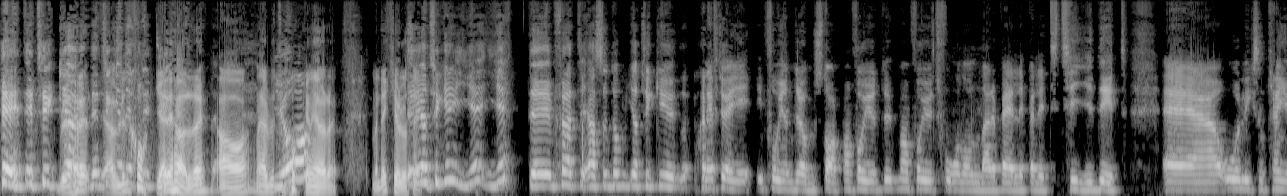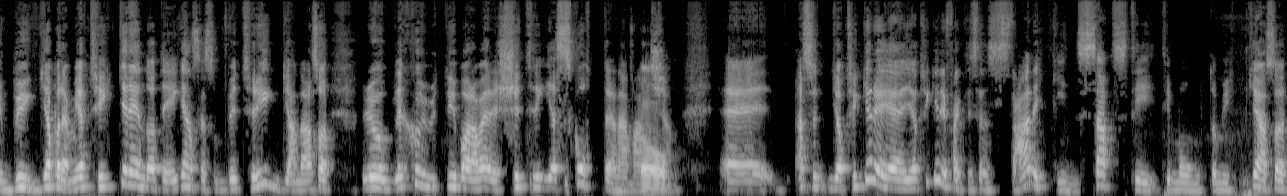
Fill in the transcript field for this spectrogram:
Det, det tycker jag. Det tycker jag blir chockad när jag hörde det. Ja, jag blir ja, chockad när jag hörde det. Men det är kul att se. Jag tycker det är jätte, för att alltså, de, jag tycker ju, Skellefteå får ju en drömstart. Man får ju, man får ju 2-0 där väldigt, väldigt tidigt eh, och liksom kan ju bygga på det. Men jag tycker ändå att det är ganska så betryggande. Alltså, Rögle skjuter ju bara, vad är det, 23 skott i den här matchen. Ja. Eh, alltså, jag, tycker det är, jag tycker det är faktiskt en stark insats till, till mångt och mycket. Alltså,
